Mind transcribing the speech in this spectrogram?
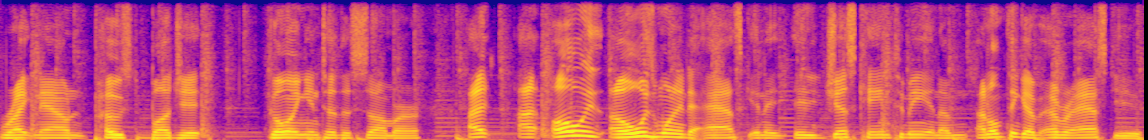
right now, post budget, going into the summer. I, I always I always wanted to ask, and it, it just came to me, and I'm, I don't think I've ever asked you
